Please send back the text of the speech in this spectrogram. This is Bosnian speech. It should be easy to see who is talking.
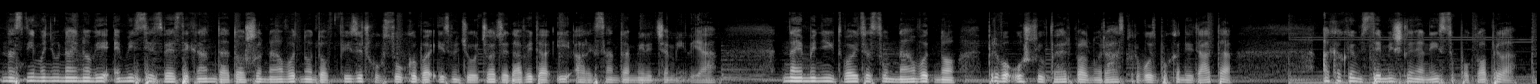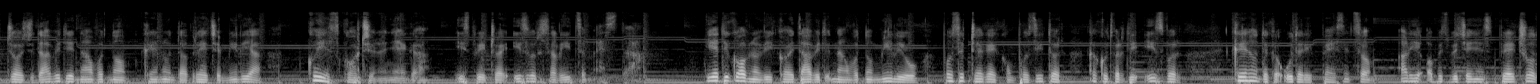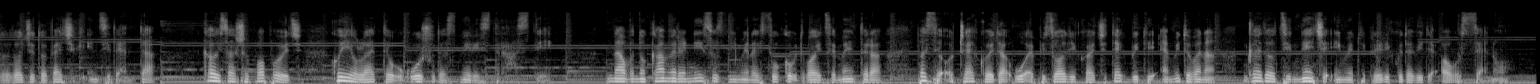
Speaker 1: Na snimanju najnovije emisije Zvezde Granda došlo navodno do fizičkog sukoba između Đorđe Davida i Aleksandra Milića Milija. Naime, njih dvojica su navodno prvo ušli u verbalnu raspravu zbog kandidata, a kako im se mišljenja nisu poklopila, Đorđe David je navodno krenuo da vređa Milija, koji je skočio na njega. Ispričao je izvor sa lice mesta. Jedi govno vikao je David navodno Miliju, posle čega je kompozitor, kako tvrdi izvor, krenuo da ga udari pesnicom, ali je obezbeđenje sprečilo da dođe do većeg incidenta, kao i Saša Popović, koji je uleteo u gužu da smiri strasti. Navodno kamere nisu snimile sukob dvojice mentora, pa se očekuje da u epizodi koja će tek biti emitovana, gledalci neće imati priliku da vide ovu scenu.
